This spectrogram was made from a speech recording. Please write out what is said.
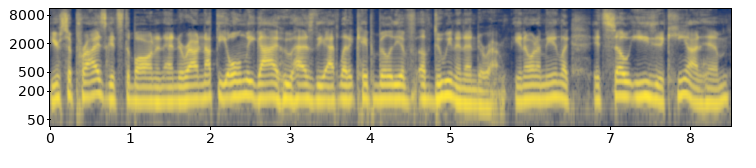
you're surprised gets the ball in an end around, not the only guy who has the athletic capability of, of doing an end around. You know what I mean? Like it's so easy to key on him.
